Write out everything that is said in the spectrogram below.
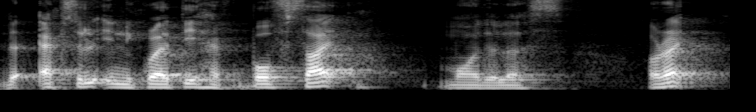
the absolute inequality have both side modulus. Alright.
